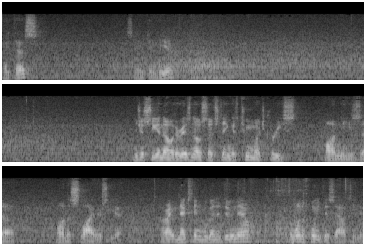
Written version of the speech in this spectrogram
like this. Same thing here. And just so you know, there is no such thing as too much grease on these uh, on the sliders here. All right, next thing we're going to do now, I want to point this out to you.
